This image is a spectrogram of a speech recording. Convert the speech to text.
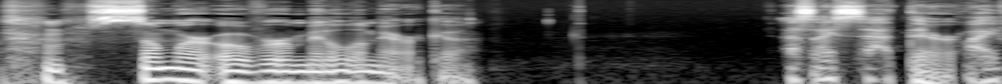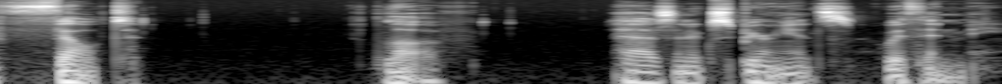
somewhere over middle America, as I sat there, I felt love as an experience within me.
